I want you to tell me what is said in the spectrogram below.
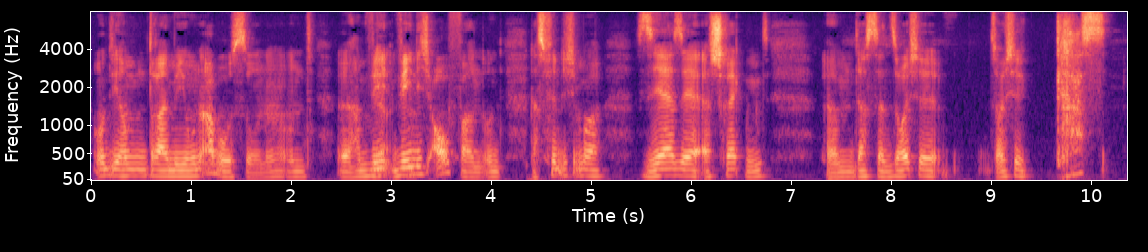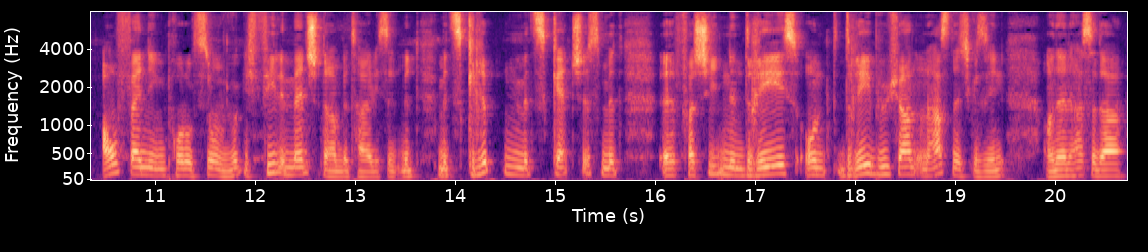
und die haben drei Millionen Abos so, ne? Und äh, haben we ja. wenig Aufwand. Und das finde ich immer sehr, sehr erschreckend, ähm, dass dann solche, solche krass aufwendigen Produktionen, wo wirklich viele Menschen daran beteiligt sind, mit, mit Skripten, mit Sketches, mit äh, verschiedenen Drehs und Drehbüchern und hast nicht gesehen. Und dann hast du da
